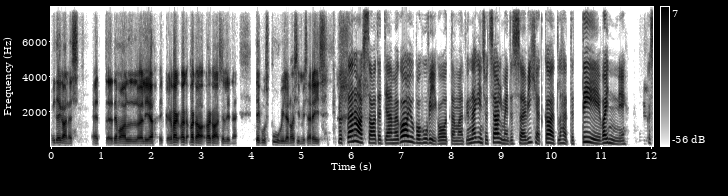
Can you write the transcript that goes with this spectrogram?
mida iganes et eh, temal oli jah, ikka väga, väga, väga, väga selline tegus puuvilja nosimise reis. no tänast saadet jääme ka juba huviga ootama, et nägin sotsiaalmeedias vihjet ka, et lähete teevanni. kas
